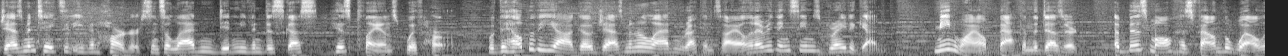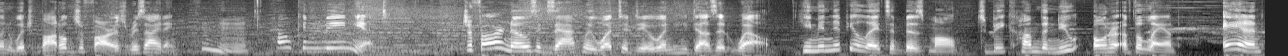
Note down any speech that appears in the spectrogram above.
Jasmine takes it even harder since Aladdin didn't even discuss his plans with her. With the help of Iago, Jasmine and Aladdin reconcile and everything seems great again. Meanwhile, back in the desert, Abis Mal has found the well in which bottled Jafar is residing. Hmm, how convenient. Jafar knows exactly what to do and he does it well. He manipulates Abis Mal to become the new owner of the lamp and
